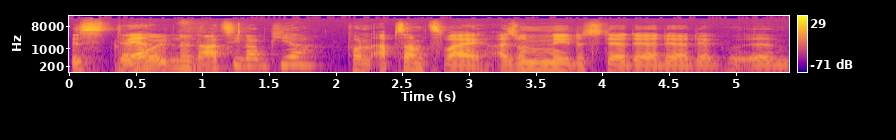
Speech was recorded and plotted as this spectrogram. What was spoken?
ist der Wer? goldene Nazi-Vampir. Von Absam 2. Also nee, das ist der, der, der, der, ähm,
